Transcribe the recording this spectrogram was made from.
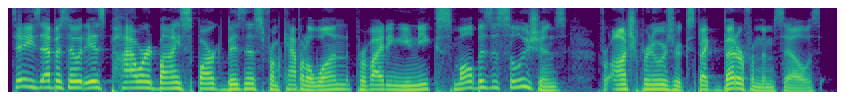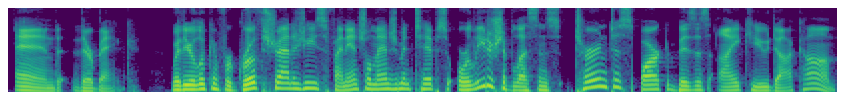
Today's episode is powered by Spark Business from Capital One, providing unique small business solutions for entrepreneurs who expect better from themselves and their bank. Whether you're looking for growth strategies, financial management tips, or leadership lessons, turn to sparkbusinessiq.com.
